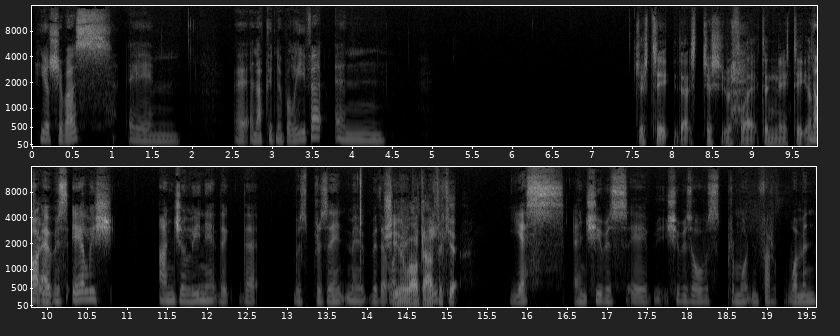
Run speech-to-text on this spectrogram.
Here she was, um, uh, and I couldn't believe it. And just take that's just reflecting. Take your no, time. it was Elish Angiolini that that was presenting me with it. She the Lord degree. Advocate. Yes, and she was uh, she was always promoting for women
